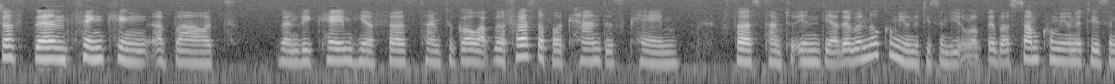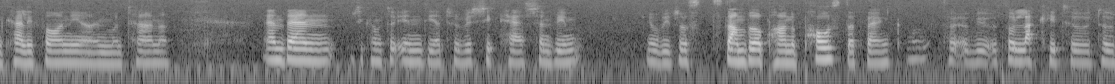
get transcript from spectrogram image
just then thinking about when we came here first time to go up. Well, first of all, Candice came first time to India. There were no communities in Europe. There were some communities in California and Montana. And then she came to India, to Rishikesh, and we you know, we just stumble upon a poster, thank, we were so lucky to, to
